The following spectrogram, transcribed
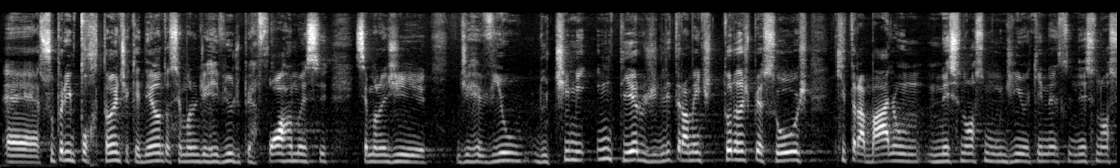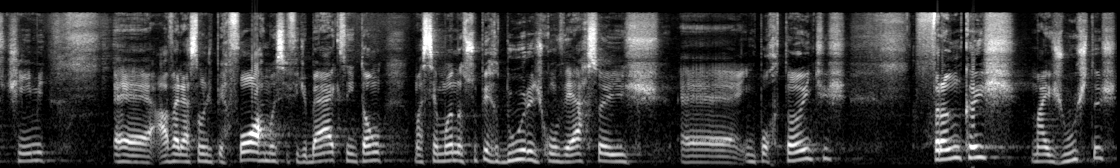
é, super importante aqui dentro, semana de review de performance, semana de, de review do time inteiro, de literalmente todas as pessoas que trabalham nesse nosso mundinho aqui, nesse, nesse nosso time. É, avaliação de performance, feedbacks, então uma semana super dura de conversas é, importantes, francas, mais justas.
